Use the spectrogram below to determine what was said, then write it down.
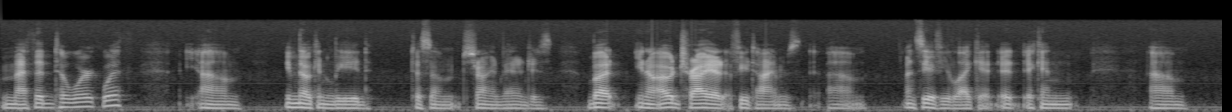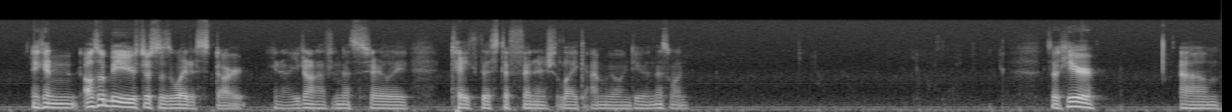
method to work with, um, even though it can lead to some strong advantages. But you know, I would try it a few times um, and see if you like it. It it can um, it can also be used just as a way to start. You know, you don't have to necessarily take this to finish like I'm going to in this one. So here, um,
